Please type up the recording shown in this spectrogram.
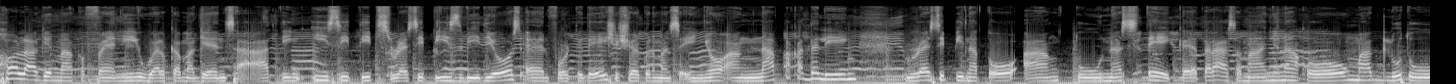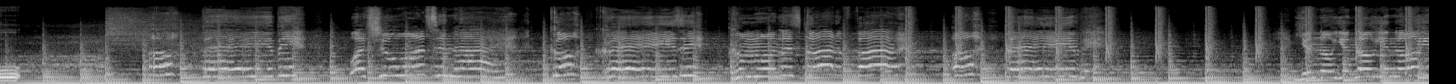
Hola again mga ka-friendly, welcome again sa ating easy tips recipes videos and for today, share ko naman sa inyo ang napakadaling recipe na to, ang tuna steak. Kaya tara, samahan nyo na akong magluto. Oh baby, what you want tonight? Go crazy, come on let's start a fire. Oh baby, you know, you know, you know, you know.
